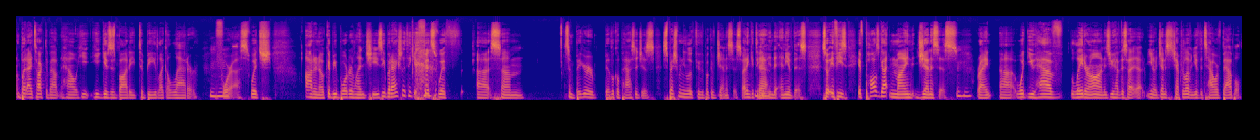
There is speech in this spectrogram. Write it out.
but I talked about how he he gives his body to be like a ladder for us, which I don't know could be borderline cheesy, but I actually think it fits with uh, some some bigger biblical passages, especially when you look through the book of Genesis. So I didn't get to Yeah. get into any of this. So if he's if Paul's got in mind Genesis, right? Uh, what you have later on is you have this, uh, you know, Genesis chapter eleven. You have the Tower of Babel,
